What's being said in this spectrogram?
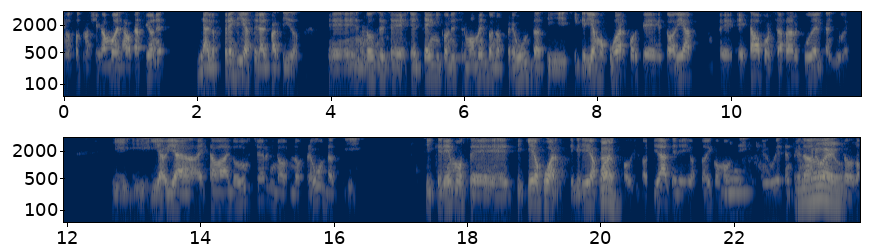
nosotros llegamos de las vacaciones y a los tres días era el partido. Eh, entonces eh, el técnico en ese momento nos pregunta si, si queríamos jugar porque todavía eh, estaba por cerrar Q del Cañues. Y, había, estaba Aldo Duscher y nos preguntan si, si queremos, eh, si quiero jugar, si quería ir a jugar. Olvídate, le digo, estoy como si, si hubiese entrenado hecho dos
